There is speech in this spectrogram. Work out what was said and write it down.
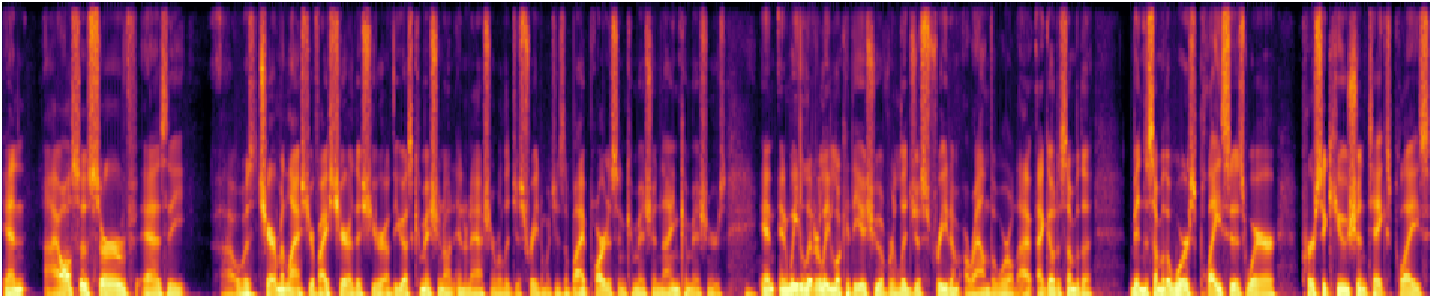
And I also serve as the uh, was chairman last year, vice chair this year of the U.S. Commission on International Religious Freedom, which is a bipartisan commission, nine commissioners, mm. and and we literally look at the issue of religious freedom around the world. I, I go to some of the been to some of the worst places where persecution takes place,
